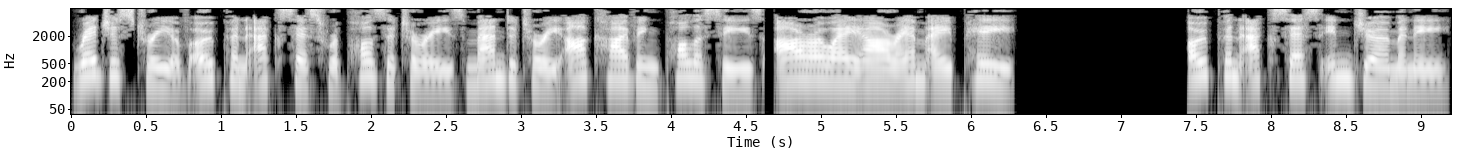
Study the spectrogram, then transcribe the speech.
Registry of Open Access Repositories Mandatory Archiving Policies ROARMAP Open Access in Germany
